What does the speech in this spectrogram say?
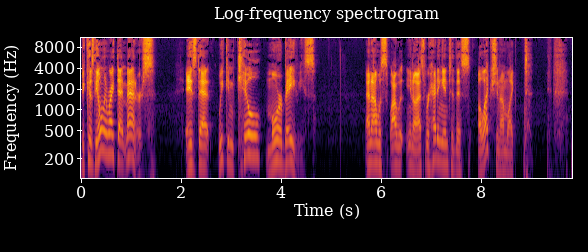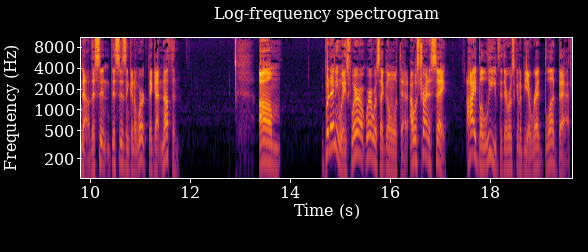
Because the only right that matters is that we can kill more babies. And I was I was you know, as we're heading into this election, I'm like no, this isn't this isn't going to work. They got nothing. Um but anyways, where where was I going with that? I was trying to say I believe that there was going to be a red bloodbath,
